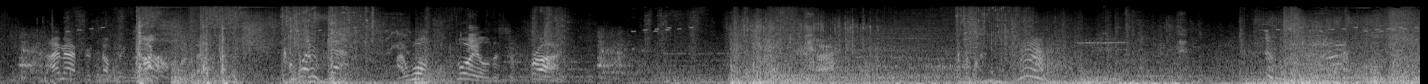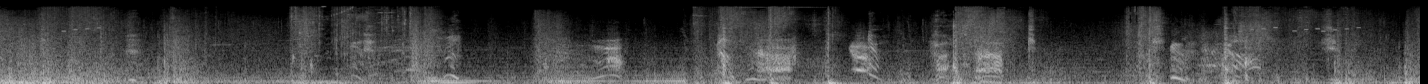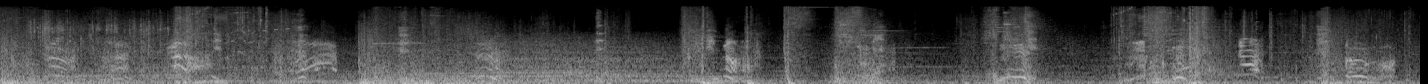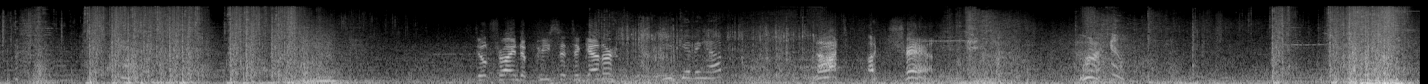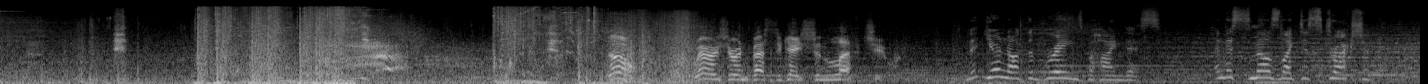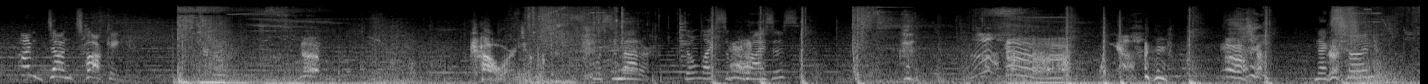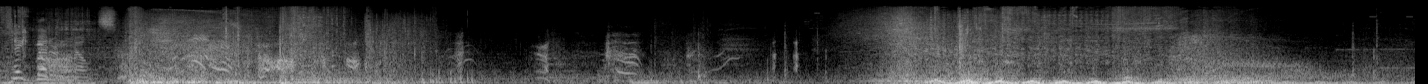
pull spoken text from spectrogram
I'm after something much more valuable. What's that? I won't spoil the surprise. Piece it together? You giving up? Not a chance! So, where has your investigation left you? That you're not the brains behind this. And this smells like distraction. I'm done talking! Coward! What's the matter? Don't like surprises? Next time, take better notes.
